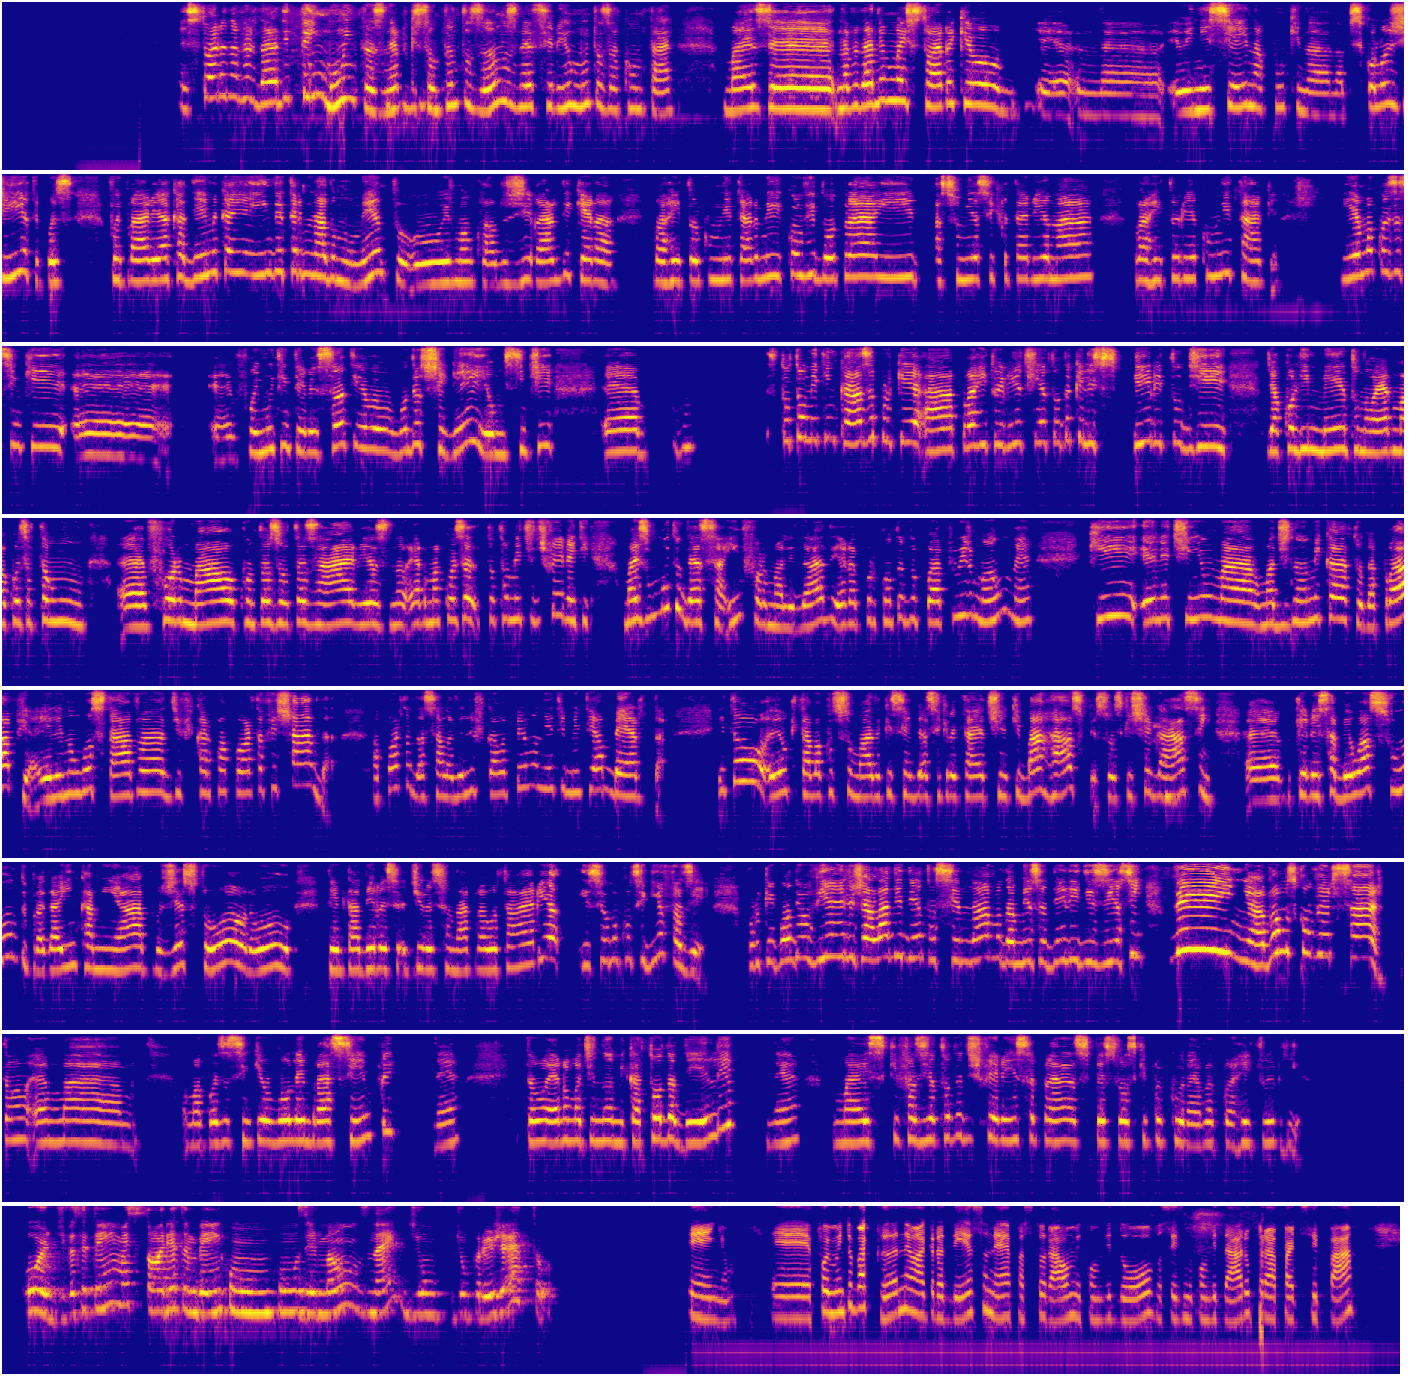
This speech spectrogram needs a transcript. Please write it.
História, na verdade, tem muitas, né? Porque são tantos anos, né? Seriam muitas a contar. Mas, é, na verdade, é uma história que eu, é, na, eu iniciei na PUC na, na psicologia, depois fui para a área acadêmica e, em determinado momento, o irmão Cláudio Girardi, que era para reitor comunitário, me convidou para ir assumir a secretaria na reitoria comunitária. E é uma coisa assim que é, é, foi muito interessante. Eu, quando eu cheguei, eu me senti é, totalmente em casa, porque a pró-reitoria tinha todo aquele espírito de, de acolhimento, não era uma coisa tão é, formal quanto as outras áreas, não, era uma coisa totalmente diferente. Mas muito dessa informalidade era por conta do próprio irmão, né? que ele tinha uma, uma dinâmica toda própria, ele não gostava de ficar com a porta fechada. A porta da sala dele ficava permanentemente aberta. Então, eu que estava acostumada que sempre a secretária tinha que barrar as pessoas que chegassem, é, querer saber o assunto, para daí encaminhar para o gestor ou tentar direcionar para outra área, isso eu não conseguia fazer. Porque quando eu via ele já lá de dentro, acenava da mesa dele e dizia assim: venha, vamos conversar. Então, é uma, uma coisa assim que eu vou lembrar sempre, né? Então, era uma dinâmica toda dele, né? Mas que fazia toda a diferença para as pessoas que procuravam para a reitoria. Ord, você tem uma história também com, com os irmãos, né? De um, de um projeto? Tenho. É, foi muito bacana, eu agradeço, né? A Pastoral me convidou, vocês me convidaram para participar,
